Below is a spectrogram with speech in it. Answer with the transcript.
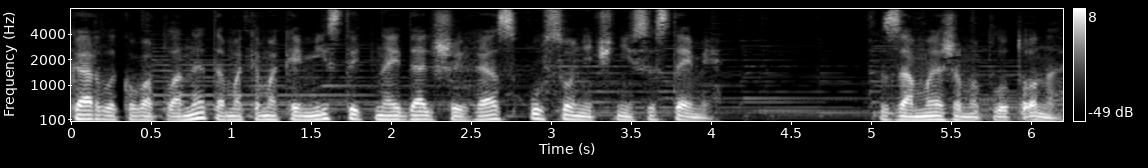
карликова планета Макемаке містить найдальший газ у сонячній системі. За межами Плутона,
